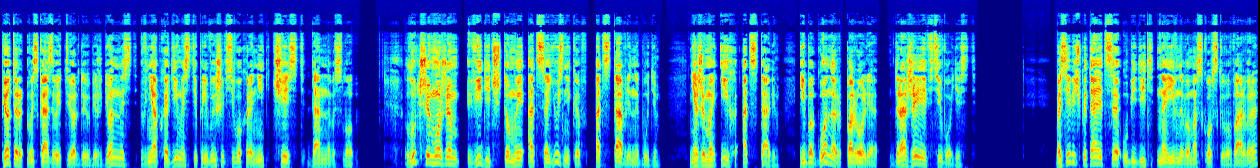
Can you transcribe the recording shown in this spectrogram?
Петр высказывает твердую убежденность в необходимости превыше всего хранить честь данного слова. Лучше можем видеть, что мы от союзников отставлены будем, неже мы их отставим, ибо гонор пароля дрожее всего есть. Басевич пытается убедить наивного московского варвара,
